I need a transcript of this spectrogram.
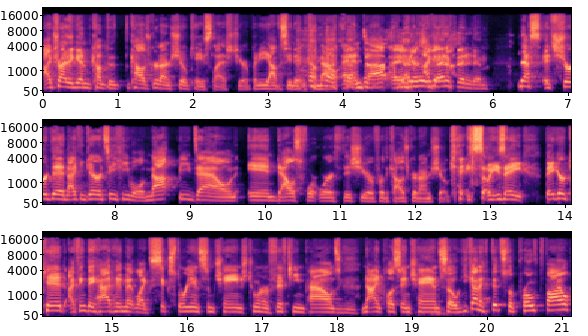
I tried to get him to come to the College Gridiron Showcase last year, but he obviously didn't come out. And, uh, and really I benefited him. Yes, it sure did. And I can guarantee he will not be down in Dallas Fort Worth this year for the College Gridiron Showcase. So he's a bigger kid. I think they had him at like six three and some change, 215 pounds Mm-hmm. nine plus inch hands. So he kind of fits the profile.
